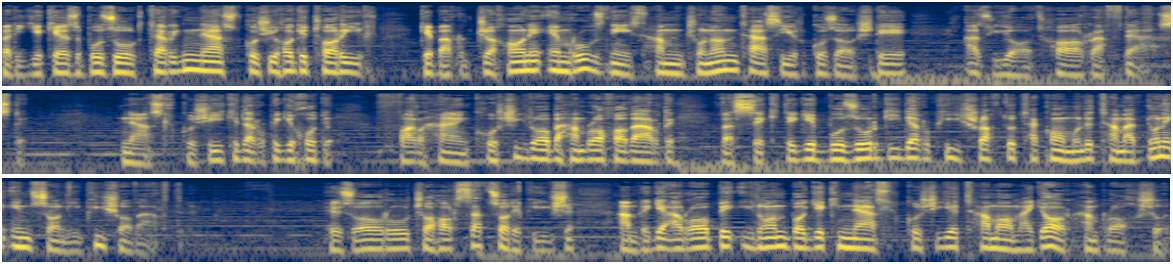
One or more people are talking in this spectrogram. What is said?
ولی یکی از بزرگترین نسل کشی های تاریخ که بر جهان امروز نیست همچنان تأثیر گذاشته از یادها رفته است. نسل کشی که در پی خود فرهنگ کشی را به همراه آورد و سکته بزرگی در پیشرفت و تکامل تمدن انسانی پیش آورد. 1400 سال پیش حمله عرب به ایران با یک نسل کشی تمامیار همراه شد.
